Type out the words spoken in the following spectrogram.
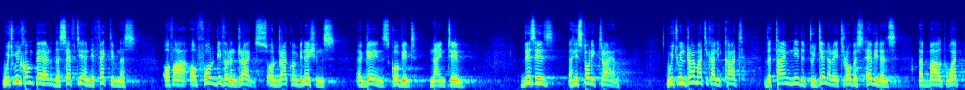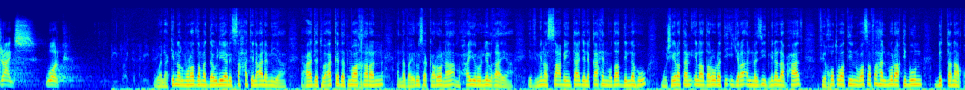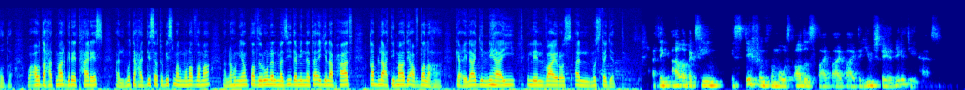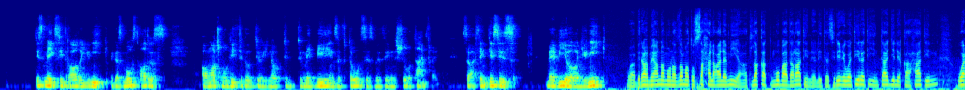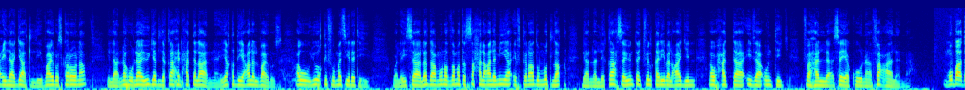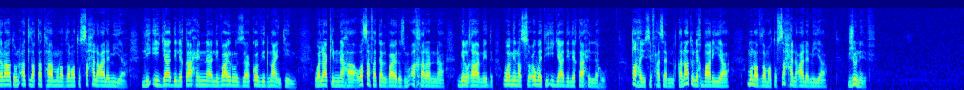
which will compare the safety and effectiveness of, our, of four different drugs or drug combinations against COVID 19. This is a historic trial which will dramatically cut the time needed to generate robust evidence about what drugs work. ولكن المنظمة الدولية للصحة العالمية عادت وأكدت مؤخرا أن فيروس كورونا محير للغاية إذ من الصعب إنتاج لقاح مضاد له مشيرة إلى ضرورة إجراء المزيد من الأبحاث في خطوة وصفها المراقبون بالتناقض. وأوضحت مارغريت هاريس المتحدثة باسم المنظمة أنهم ينتظرون المزيد من نتائج الأبحاث قبل اعتماد أفضلها كعلاج نهائي للفيروس المستجد. I think our vaccine is different from most others by, by, by the huge scalability it has. This makes it rather unique because most others are much more difficult to, you know, to, to make billions of doses within a short time frame. So I think this is where we are unique. وبرغم أن منظمة الصحة العالمية أطلقت مبادرات لتسريع وتيرة إنتاج لقاحات وعلاجات لفيروس كورونا إلا أنه لا يوجد لقاح حتى الآن يقضي على الفيروس أو يوقف مسيرته. وليس لدى منظمة الصحة العالمية افتراض مطلق بأن اللقاح سينتج في القريب العاجل أو حتى إذا أنتج فهل سيكون فعالا؟ مبادرات أطلقتها منظمة الصحة العالمية لإيجاد لقاح لفيروس كوفيد 19 ولكنها وصفت الفيروس مؤخرا بالغامض ومن الصعوبة إيجاد لقاح له. طه يوسف حسن قناة الإخبارية منظمة الصحة العالمية جنيف.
